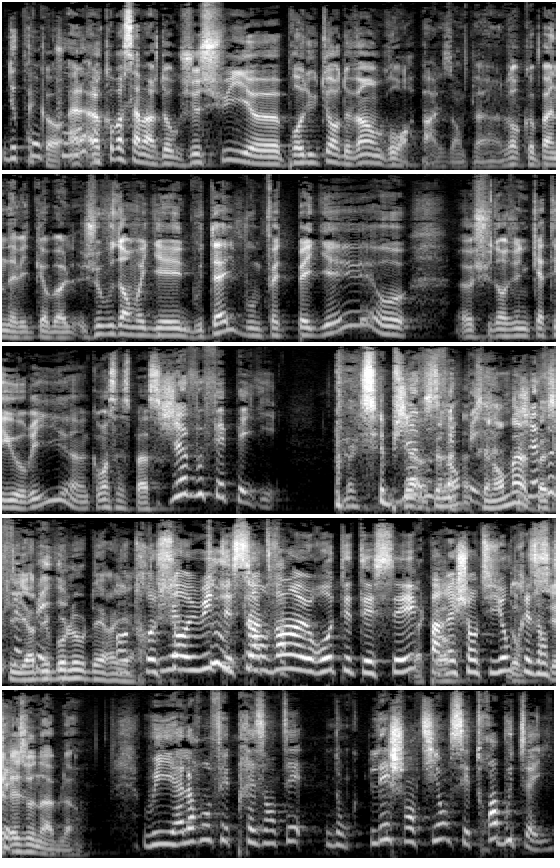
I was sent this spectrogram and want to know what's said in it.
de D'accord. concours. Alors comment ça marche? Donc je suis euh, producteur de vin hongrois, par exemple, un grand copain de David Cobol. Je vais vous envoyer une bouteille, vous me faites payer. au- euh, je suis dans une catégorie. euh, comment ça se passe? Je vous fais payer. C'est bien. c'est c'est normal Je parce qu'il y a du payer. boulot derrière. Entre Il y a 108 tout et ça 120 euros TTC par échantillon Donc, C'est présenté. raisonnable. Oui, alors on fait présenter. Donc l'échantillon, c'est trois bouteilles.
